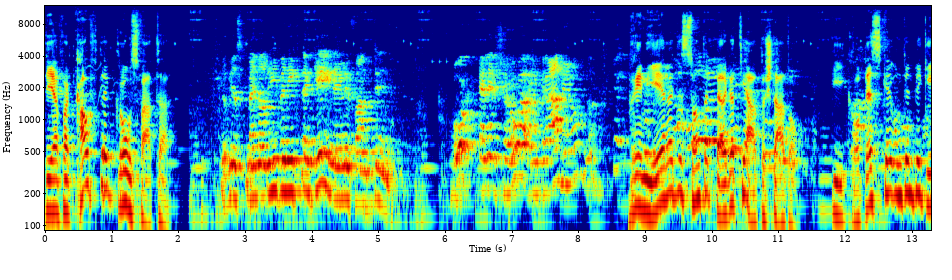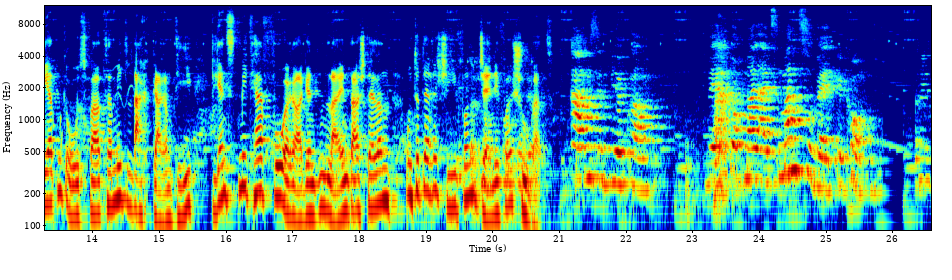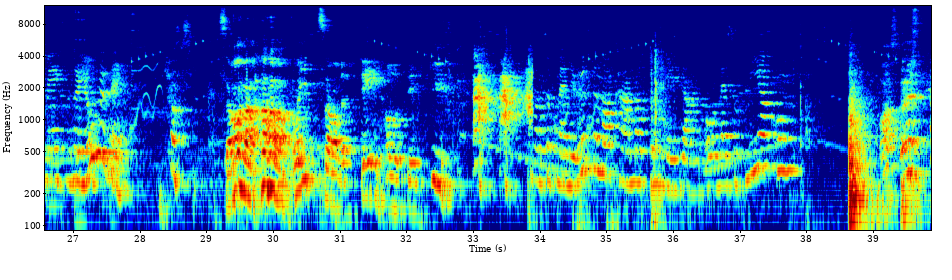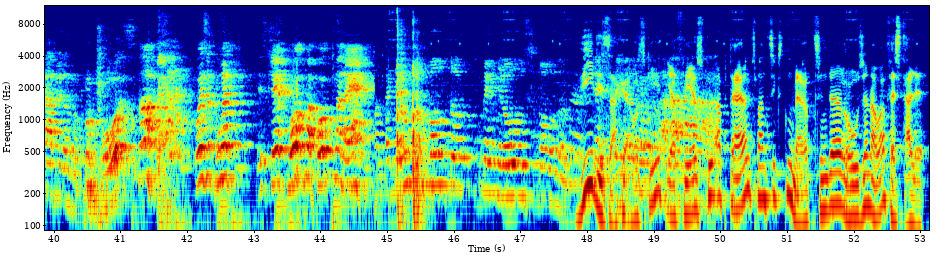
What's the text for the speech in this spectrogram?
Der verkaufte Großvater. Du wirst meiner Liebe nicht entgehen, Elefantin. Hoch, einen Schauer im Kranium. Premiere des Sonntagberger Theaterstadel. Die Groteske um den begehrten Großvater mit Lachgarantie glänzt mit hervorragenden Laiendarstellern unter der Regie von Jennifer Schubert. Arm sind wir Frauen. Wär doch mal als Mann zur Welt gekommen. Sarah, Fritza. Die hat die Gift. Wenn es auf meine Eltern ankommen, dann ich an. Aber wenn es auf mich ankommt, Was willst du? Kaffee da noch. Was? Da. Also gut, das Geschäft machen wir, packen wir rein. Ein Gruppenfoto mit dem Großvater. Wie die Sache ausgeht, erfährst du ab 23. März in der Rosenauer Festhalle.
